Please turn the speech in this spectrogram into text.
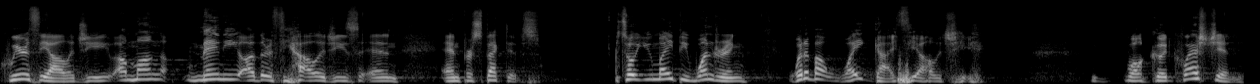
queer theology, among many other theologies and, and perspectives. So you might be wondering what about white guy theology? Well, good question.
